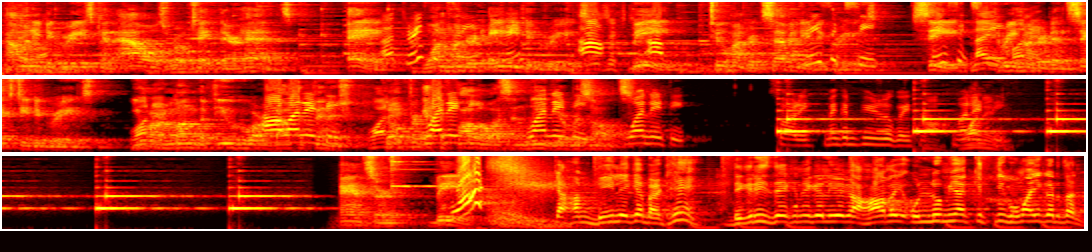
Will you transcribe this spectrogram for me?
How many degrees can owls rotate their heads? A. Uh, 180 right? degrees. Uh, B. Ah. Uh, 270 degrees. C. 360 degrees. You are among the few who are ah, about to finish. Don't forget to follow us and leave your results. 180. Sorry, मैं confused हो गई थी. 180. Answer. B. क्या हम बी लेके बैठे हैं? डिग्रीज देखने के लिए कि हाँ भाई उल्लू मियाँ कितनी घुमाई गर्दन।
